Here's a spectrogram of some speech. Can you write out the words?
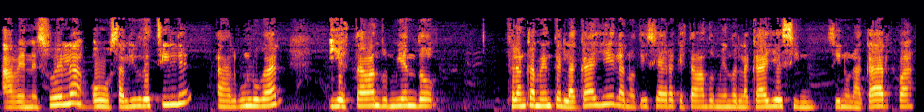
a Venezuela o salir de Chile a algún lugar y estaban durmiendo francamente en la calle. La noticia era que estaban durmiendo en la calle sin, sin una carpa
